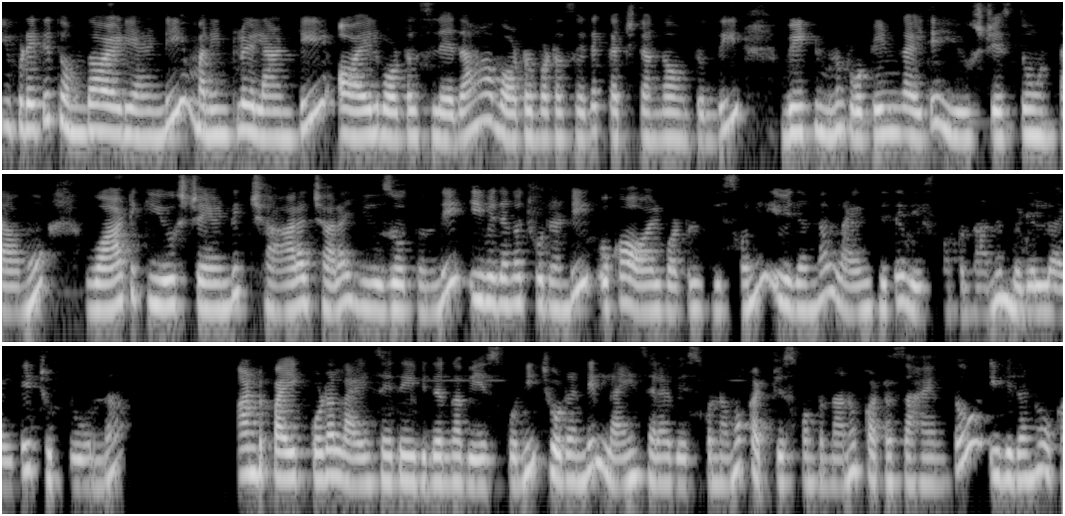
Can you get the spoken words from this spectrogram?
ఇప్పుడైతే తొమ్మిదో ఐడియా అండి. మన ఇంట్లో ఇలాంటి ఆయిల్ బాటిల్స్ లేదా వాటర్ బాటిల్స్ అయితే ఖచ్చితంగా ఉంటుంది. వీటిని మనం ప్రోటీన్గా అయితే యూస్ చేస్తూ ఉంటాము. వాటికి యూస్ చేయండి. చాలా చాలా యూజ్ అవుతుంది. ఈ విధంగా చూడండి ఒక ఆయిల్ బాటిల్ తీసుకొని ఈ విధంగా లైన్స్ అయితే వేసుకుంటున్నాను. మిడిల్‌లో అయితే చుట్టూ ఉన్న అండ్ పైకి కూడా లైన్స్ అయితే ఈ విధంగా వేసుకొని చూడండి లైన్స్ ఎలా వేసుకున్నామో కట్ చేసుకుంటున్నాను. కట్ట సహాయంతో ఈ విధంగా ఒక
